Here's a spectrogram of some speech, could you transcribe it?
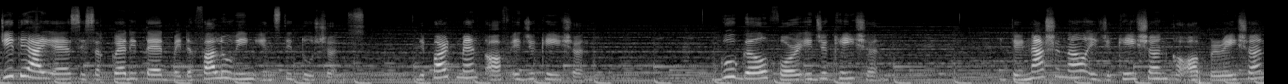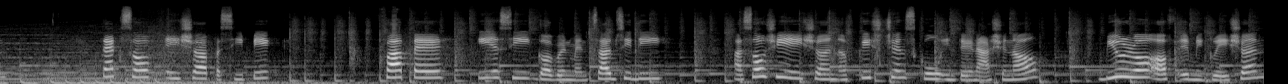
GTIS is accredited by the following institutions Department of Education, Google for Education, International Education Cooperation, TechSoft Asia Pacific, FAPE, ESC Government Subsidy, Association of Christian School International, Bureau of Immigration,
